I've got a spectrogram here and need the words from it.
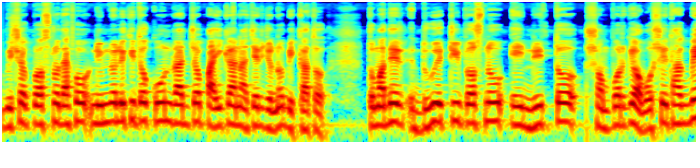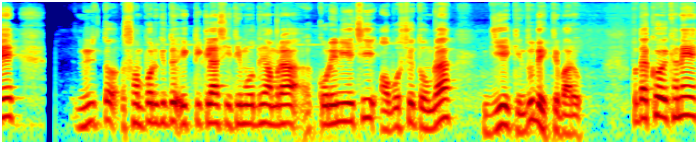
বিষয়ক প্রশ্ন। দেখো, নিম্নলিখিত কোন রাজ্য পাইকা নাচের জন্য বিখ্যাত? তোমাদের দু একটি প্রশ্ন। এই নৃত্য সম্পর্কে অবশ্যই থাকবে। নৃত্য সম্পর্কিত একটি ক্লাস ইতিমধ্যে আমরা করে নিয়েছি। অবশ্যই তোমরা গিয়ে কিন্তু দেখতে পারো। তো দেখো, এখানে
